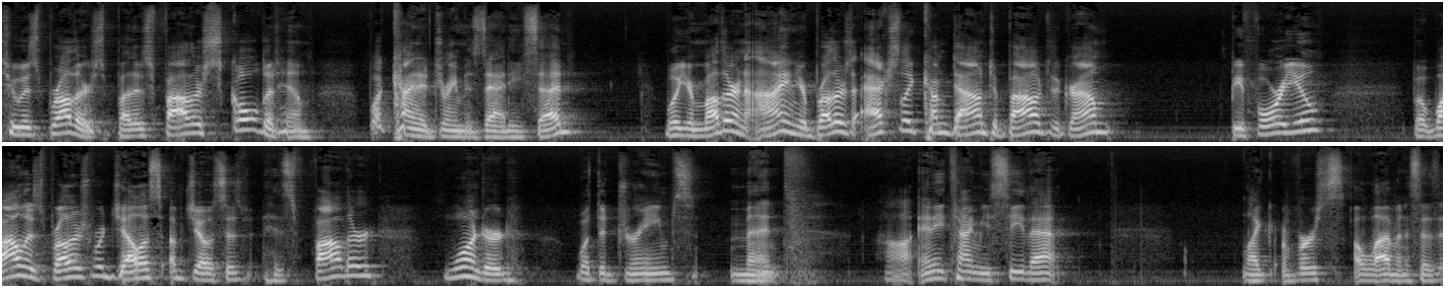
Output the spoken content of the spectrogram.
to his brothers, but his father scolded him. What kind of dream is that? He said. Will your mother and I and your brothers actually come down to bow to the ground before you? But while his brothers were jealous of Joseph, his father wondered what the dreams meant. Uh, anytime you see that, like verse 11, it says,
